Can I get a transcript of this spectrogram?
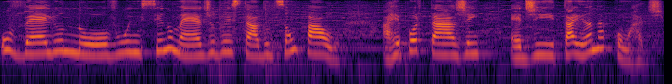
o velho novo ensino médio do estado de São Paulo. A reportagem é de Tayana Conrad.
